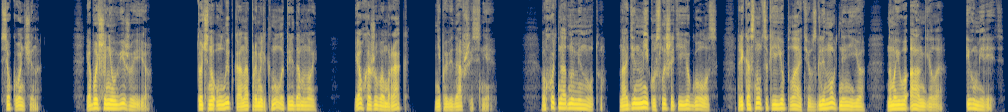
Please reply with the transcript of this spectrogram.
«Все кончено. Я больше не увижу ее. Точно улыбка она промелькнула передо мной. Я ухожу во мрак, не повидавшись с ней. Но хоть на одну минуту, на один миг услышать ее голос, прикоснуться к ее платью, взглянуть на нее, на моего ангела и умереть.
